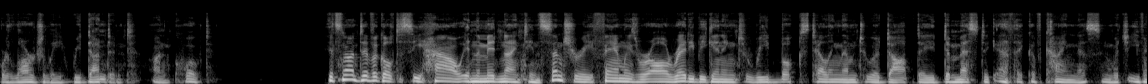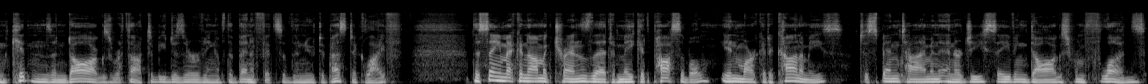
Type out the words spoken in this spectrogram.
were largely redundant. Unquote. It's not difficult to see how, in the mid 19th century, families were already beginning to read books telling them to adopt a domestic ethic of kindness, in which even kittens and dogs were thought to be deserving of the benefits of the new domestic life. The same economic trends that make it possible, in market economies, to spend time and energy saving dogs from floods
